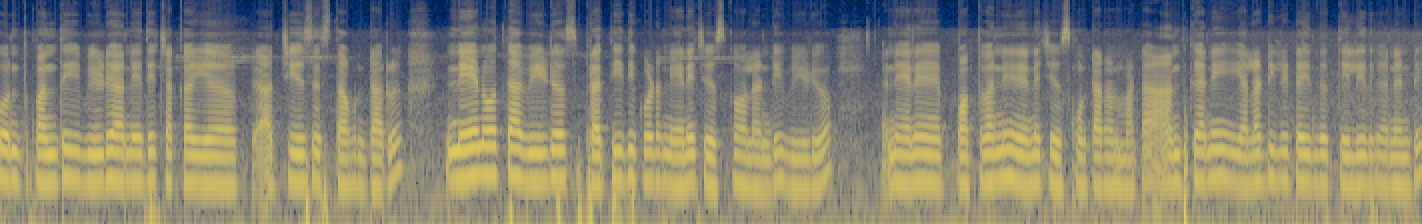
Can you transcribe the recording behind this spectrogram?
కొంతమంది వీడియో అనేది చక్కగా చేసేస్తూ ఉంటారు. నేను వస్తే ఆ వీడియోస్ ప్రతిదీ కూడా నేనే చేసుకోవాలండి వీడియో. నేనే మొత్తం అన్నీ నేనే చేసుకుంటాను అనమాట అందుకని ఎలా డిలీట్ అయిందో తెలియదు కానండి.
